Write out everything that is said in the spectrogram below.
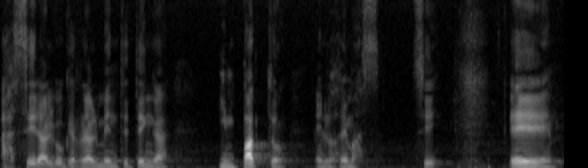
a hacer algo que realmente tenga impacto en los demás. ¿sí? Eh,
